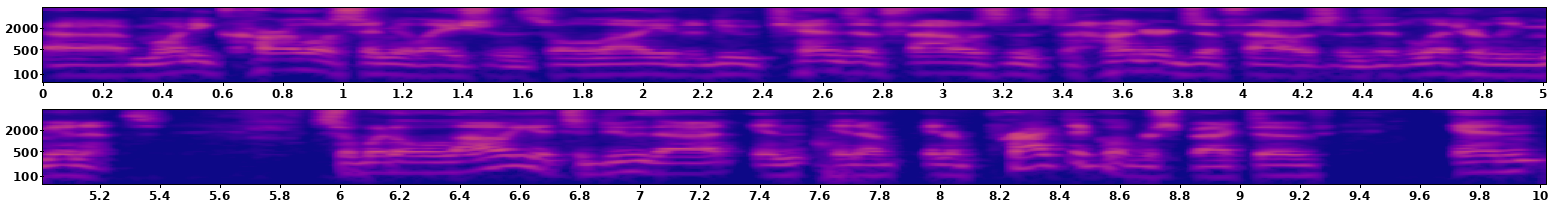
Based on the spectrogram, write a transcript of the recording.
Uh, Monte Carlo simulations will allow you to do tens of thousands to hundreds of thousands in literally minutes. So it will allow you to do that in, in, a, in a practical perspective. And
